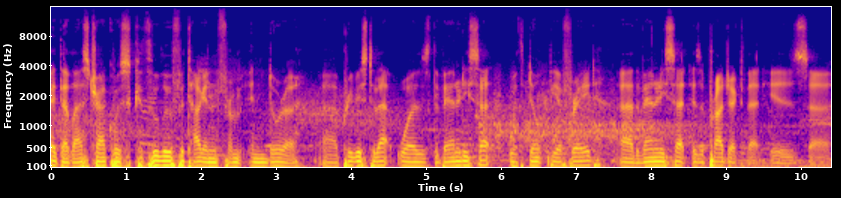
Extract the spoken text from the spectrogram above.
Right, that last track was Cthulhu Fhtagn from Endura. Uh, previous to that was the Vanity Set with Don't Be Afraid. Uh, the Vanity Set is a project that is uh,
